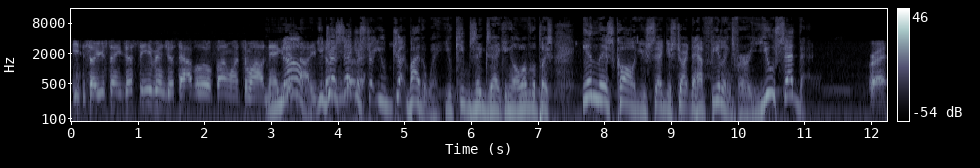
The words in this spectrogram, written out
So you're saying just to even just to have a little fun once in a while, negative, No, not even you just said you there. start. You ju by the way, you keep zigzagging all over the place. In this call, you said you're starting to have feelings for her. You said that. Right.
